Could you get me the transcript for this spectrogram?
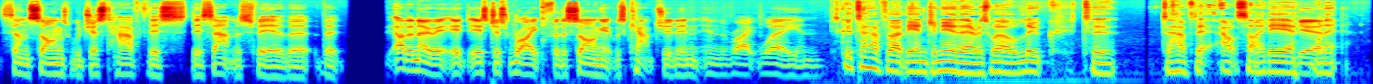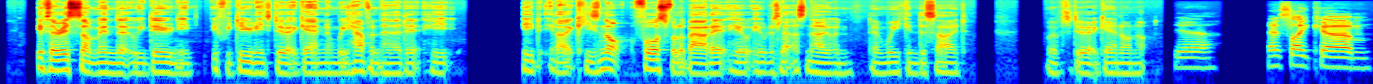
some songs will just have this this atmosphere that that I don't know. It, it it's just right for the song. It was captured in in the right way, and It's good to have like the engineer there as well, Luke, to to have the outside ear Yeah. on it. If there is something that we do need, if we do need to do it again and we haven't heard it, he he like he's not forceful about it. He'll he'll just let us know, and then we can decide whether to do it again or not. Yeah, and it's like um,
